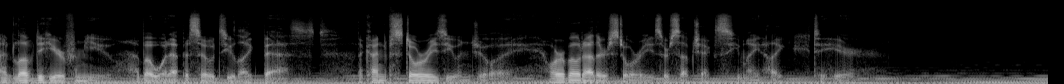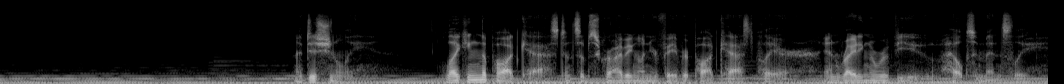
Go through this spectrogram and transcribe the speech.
I'd love to hear from you about what episodes you like best, the kind of stories you enjoy, or about other stories or subjects you might like to hear. Additionally, liking the podcast and subscribing on your favorite podcast player and writing a review helps immensely.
